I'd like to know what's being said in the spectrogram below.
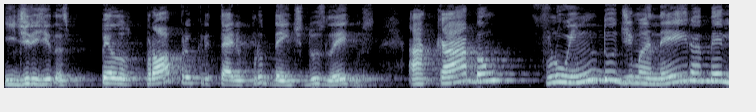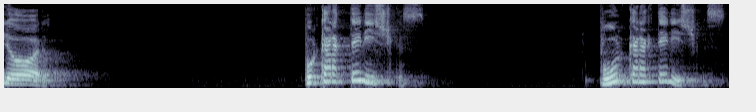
e dirigidas pelo próprio critério prudente dos leigos, acabam fluindo de maneira melhor por características. Por características.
